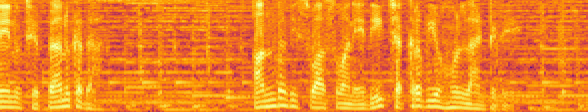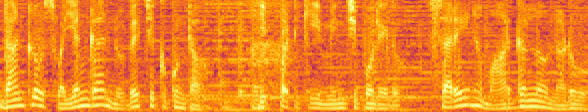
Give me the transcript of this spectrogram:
నేను చెప్పాను కదా అంధవిశ్వాసం అనేది చక్రవ్యూహం లాంటిది. దాంట్లో స్వయంగా నువ్వే చిక్కుకుంటావు. ఇప్పటికీ మించిపోలేదు. సరైన మార్గంలో నడువు.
